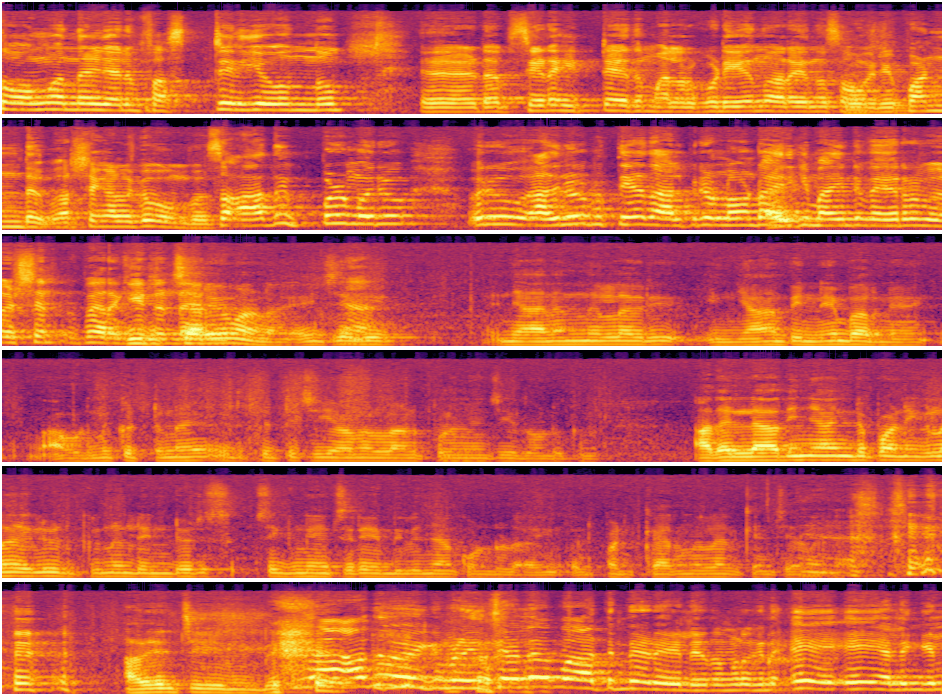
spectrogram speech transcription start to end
സോങ് വന്നു കഴിഞ്ഞാലും ഫസ്റ്റ് എനിക്ക് തോന്നുന്നു ഡബ്സിയുടെ ഹിറ്റ് ആയത് മലർക്കൊടി എന്ന് പറയുന്ന സോങ് പണ്ട് വർഷങ്ങൾക്ക് മുമ്പ്. സോ അത് ഇപ്പോഴും ഒരു ഒരു അതിനോട് പ്രത്യേക താല്പര്യം ഉള്ളതുകൊണ്ടായിരിക്കും അതിന്റെ വേറൊരു വേർഷൻ ഇപ്പൊ ഇറക്കിയിട്ടുണ്ട് ഞാനെന്നുള്ള ഒരു ഞാൻ പിന്നെയും പറഞ്ഞു അവിടുന്ന് കിട്ടണ എടുത്തിട്ട് ചെയ്യാന്നുള്ളതാണ് ഇപ്പോഴും ഞാൻ ചെയ്തുകൊണ്ടിരിക്കുന്നത്. അതല്ലാതെ ഞാൻ എന്റെ പണികൾ അതിൽ എടുക്കുന്നുണ്ട്. എന്റെ ഒരു സിഗ്നേച്ചർ രീതിയിൽ ഞാൻ കൊണ്ടുവിടാം. ഒരു പണിക്കാരൻ എന്നുള്ള എനിക്ക് ചെയ്യുന്നുണ്ട് അത് ഞാൻ ചെയ്യുന്നുണ്ട്. അത് ചോദിക്കുമ്പോഴേ ചില പാട്ടിന്റെ ഇടയിൽ നമ്മളിങ്ങനെ ഏ ഏ അല്ലെങ്കിൽ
